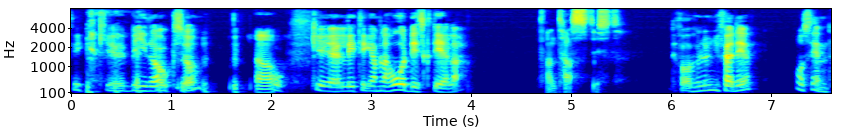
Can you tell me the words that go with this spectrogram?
fick eh, bidra också. ja. Och eh, lite gamla hårddiskdelar. Fantastiskt. Det var väl ungefär det. Och sen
